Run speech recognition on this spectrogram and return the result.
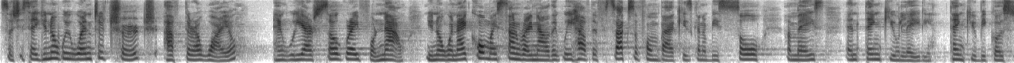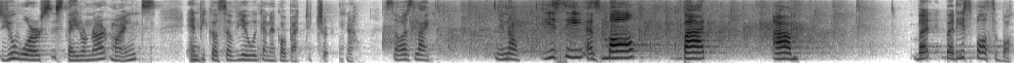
So she said, You know, we went to church after a while and we are so grateful now. You know, when I call my son right now that we have the saxophone back, he's going to be so amazed. And thank you, lady. Thank you because your words stayed on our minds, and because of you, we're gonna go back to church now. So it's like, you know, easy, a small, but um, but but it's possible.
